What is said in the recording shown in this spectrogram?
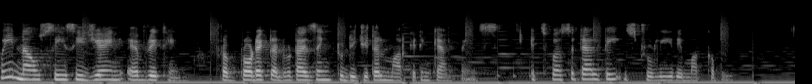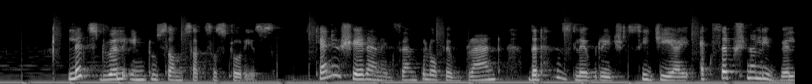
We now see CGI in everything, from product advertising to digital marketing campaigns. Its versatility is truly remarkable. Let's dwell into some success stories. Can you share an example of a brand that has leveraged CGI exceptionally well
